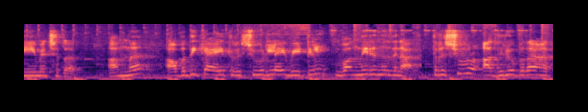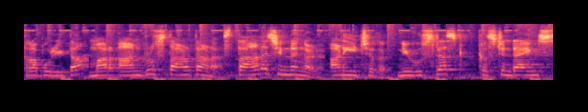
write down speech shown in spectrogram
നിയമിച്ചത്. അന്ന് അവധിക്കായി തൃശൂരിലെ വീട്ടിൽ വന്നിരുന്നതിനാൽ തൃശൂർ അതിരൂപത മെത്രാപൊലീത്ത മാർ ആൻഡ്രൂസ് സ്ഥാനത്താണ് സ്ഥാനചിഹ്നങ്ങൾ അണിയിച്ചത്. News desk Christian Times.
